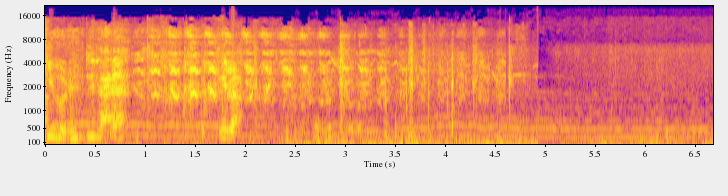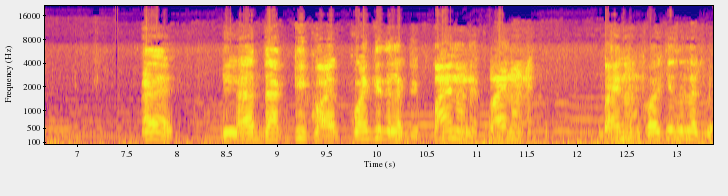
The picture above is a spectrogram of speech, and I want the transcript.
কি করে কিরা? এ? কিরা দেখ কি কয় কয় কেজি লাগবে? বাইনা নে বাইনা নে বাইনা নে। কয় কেজি লাগবে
